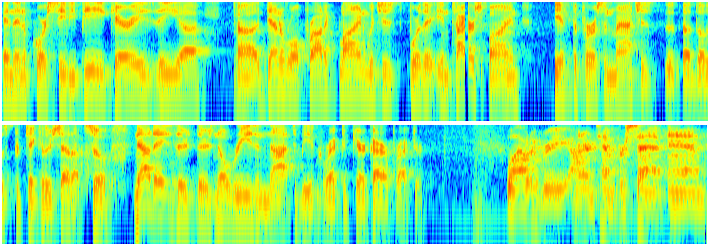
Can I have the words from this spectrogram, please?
And then, of course, CBP carries the uh, Denneroll product line, which is for the entire spine if the person matches the, uh, those particular setups. So nowadays, there, there's no reason not to be a corrective care chiropractor. Well, I would agree 110%. And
